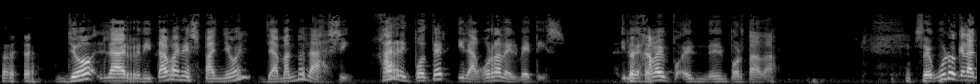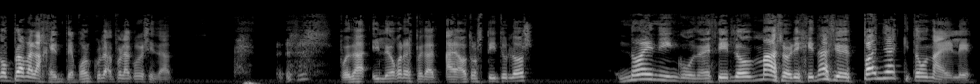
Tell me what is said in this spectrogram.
yo la reeditaba en español llamándola así. Harry Potter y la gorra del Betis. Y lo dejaba en, po- en- en portada. Seguro que la compraba la gente, por, cura- por la curiosidad. Pues nada, y luego respecto a, otros títulos, no hay ninguno. Es decir, los más originales de España quitó una L.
